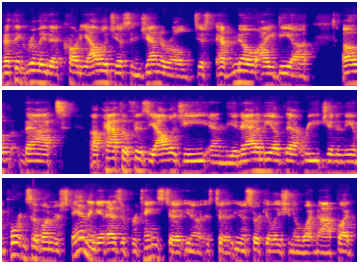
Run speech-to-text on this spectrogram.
And I think really that cardiologists in general just have no idea of that uh, pathophysiology and the anatomy of that region and the importance of understanding it as it pertains to you know to you know circulation and whatnot but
